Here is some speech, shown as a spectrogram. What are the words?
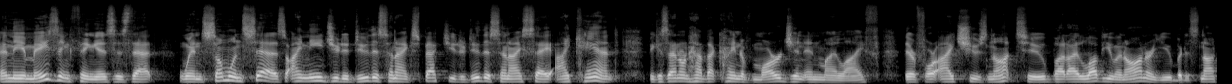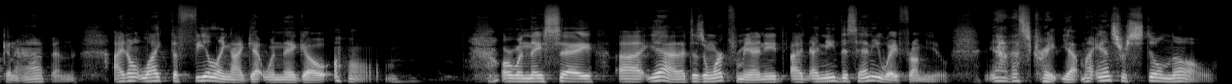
And the amazing thing is, is that when someone says, I need you to do this and I expect you to do this, and I say, I can't because I don't have that kind of margin in my life, therefore I choose not to, but I love you and honor you, but it's not going to happen. I don't like the feeling I get when they go, oh. Or when they say, uh, yeah, that doesn't work for me. I need, I, I need this anyway from you. Yeah, that's great. Yeah, my answer is still no.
